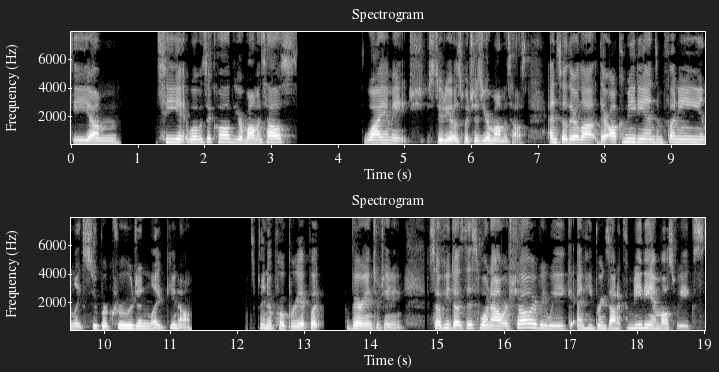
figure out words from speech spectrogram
the um T what was it called? Your Mama's House? YMH Studios, which is your mama's house. And so they're a lot they're all comedians and funny and like super crude and like, you know, inappropriate but very entertaining. So he does this 1-hour show every week and he brings on a comedian most weeks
